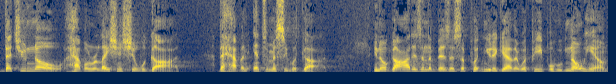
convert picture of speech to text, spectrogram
that you know have a relationship with God, that have an intimacy with God. You know, God is in the business of putting you together with people who know Him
